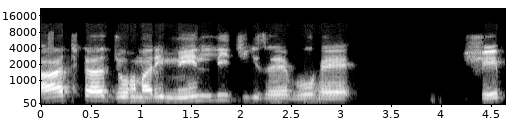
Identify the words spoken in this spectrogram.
आज का जो हमारी मेनली चीज़ है, वो है शेप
